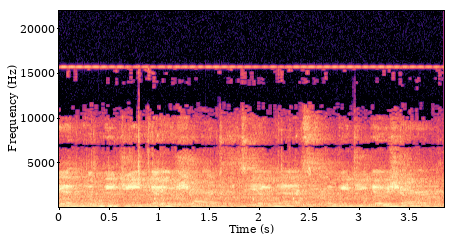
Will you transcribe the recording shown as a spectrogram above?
give Luigi uh, Gauchard to the TO desk. Luigi Gauchard.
